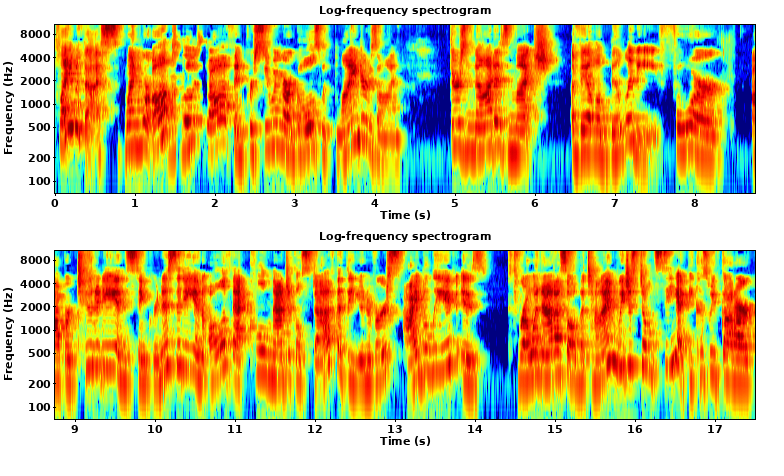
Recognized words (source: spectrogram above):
play with us. When we're all mm-hmm. closed off and pursuing our goals with blinders on, there's not as much availability for opportunity and synchronicity and all of that cool magical stuff that the universe, I believe, is throwing at us all the time. We just don't see it because we've got our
